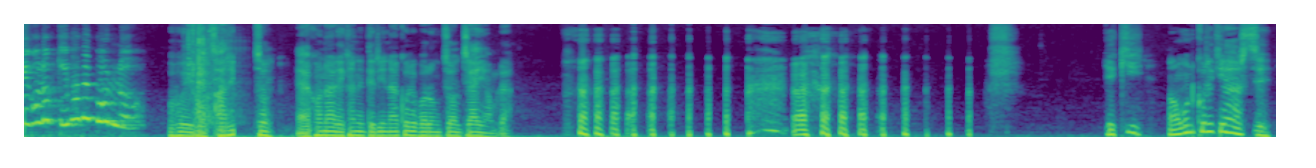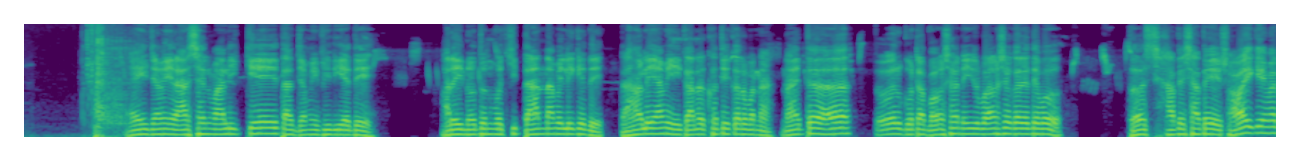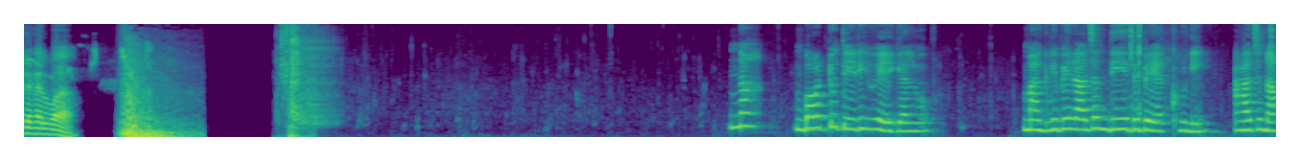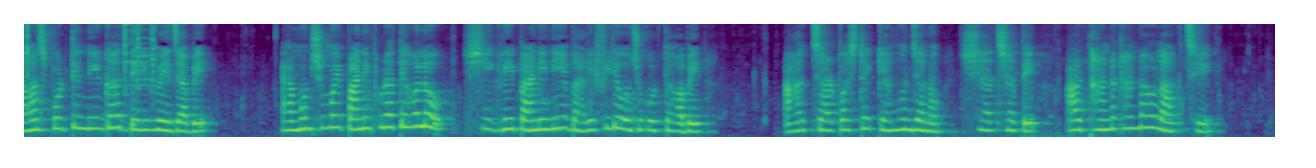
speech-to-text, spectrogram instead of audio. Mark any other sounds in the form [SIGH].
এগুলো কীভাবে পড়ল? হয়ে গেছে। আরে চল। এখন আর এখানে দেরি না করে বরং চল যাই আমরা। এ কি? অমন করে কে আসছে? এই জমির আসল মালিককে তার জমি ফিরিয়ে দে। আর এই নতুন মসজিদ তার নামে লিখে দে। তাহলে আমি কারোর ক্ষতি করব না। নয়তো তোর গোটা বংশ নির্বংশ করে দেব। তোর সাথে সাথে সবাইকে মেরে ফেলব। না, বড্ড দেরি হয়ে গেল। মাগরিবের আজান দিয়ে দেবে এক্ষুনি। আজ নামাজ পড়তে নির্ঘাত দেরি হয়ে যাবে। এমন সময় পানি ফুরাতে হলো, শীঘ্রই পানি নিয়ে বাড়ি ফিরে অজু করতে হবে। আজ চারপাশটা কেমন যেন স্যাঁতস্যাঁতে, আর ঠান্ডা ঠান্ডাও লাগছে।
